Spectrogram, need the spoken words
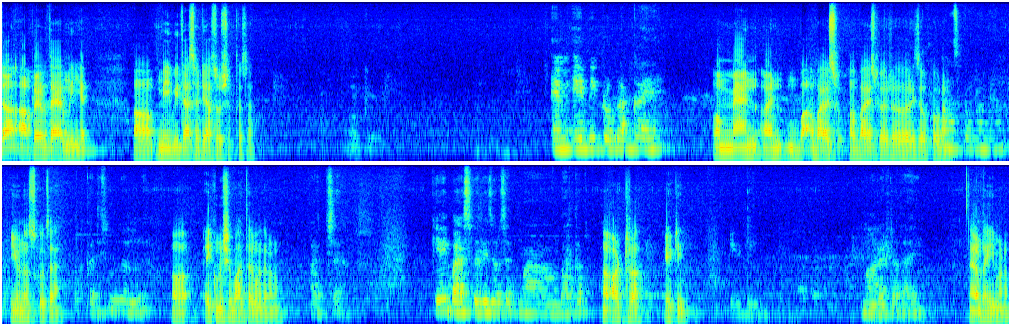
आपल्याकडे तयार नाही आहेत. मे बी त्यासाठी असू शकतं sir M A B programme काय आहे? Man and bios biosphere reserve programme? युनेस्कोचा आहे एकोणीसशे बहात्तरमध्ये मॅडम किती बायोस्फिअर रिझर्व्स आहेत मा- भारतात? अठरा एटीन एटी महाराष्ट्रात आहे? नाही मॅडम.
